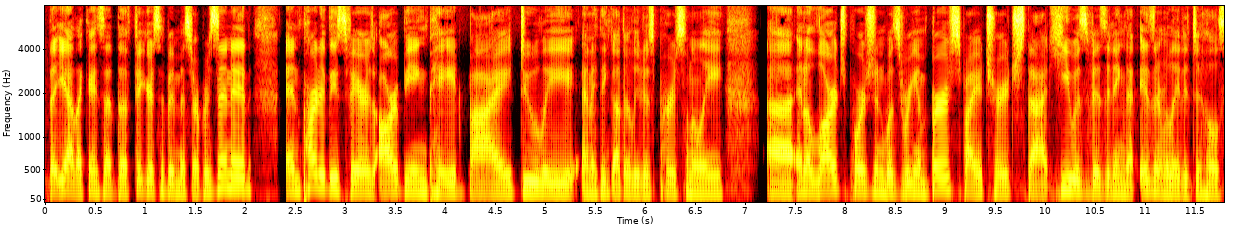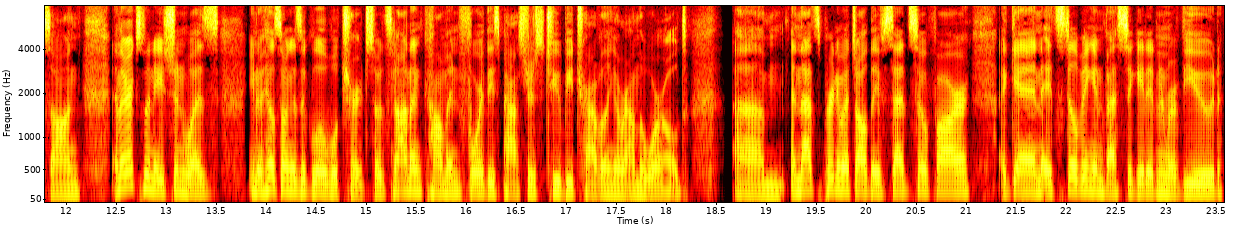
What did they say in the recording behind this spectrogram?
that, yeah, like I said, the figures have been misrepresented. And part of these fares are being paid by Dooley and I think other leaders personally. Uh, and a large portion was reimbursed by a church that he was visiting that isn't related to Hillsong. And their explanation was, you know, Hillsong is a global church, so it's not uncommon for these pastors to be traveling around the world. Um, and that's pretty much all they've said so far. Again, it's still being investigated and reviewed.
